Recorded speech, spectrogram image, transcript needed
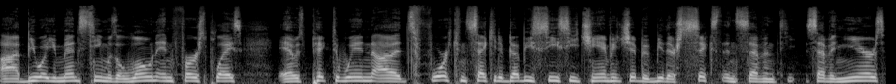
Uh, BYU men's team was alone in first place. It was picked to win uh, its fourth consecutive WCC championship. It would be their sixth in seventh seven years.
